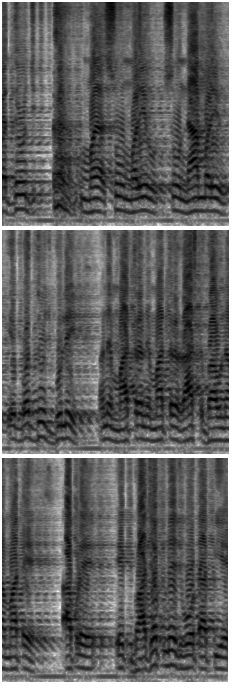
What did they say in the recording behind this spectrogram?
બધું જ શું મળ્યું, શું ના મળ્યું, એ બધું જ ભૂલી અને માત્ર ને માત્ર રાષ્ટ્રભાવના માટે આપણે એક ભાજપને જ વોટ આપીએ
